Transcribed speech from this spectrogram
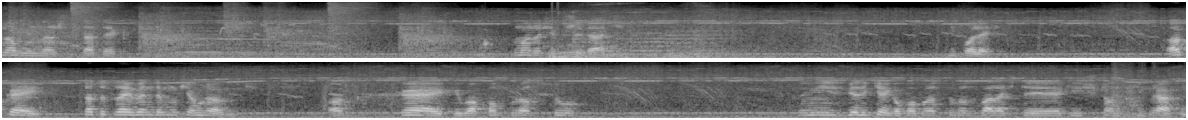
znowu nasz statek. Może się przydać. I polecieć. Okej, co tutaj będę musiał robić? Okej, chyba po prostu to nic wielkiego, po prostu rozwalać te jakieś szczątki braku.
